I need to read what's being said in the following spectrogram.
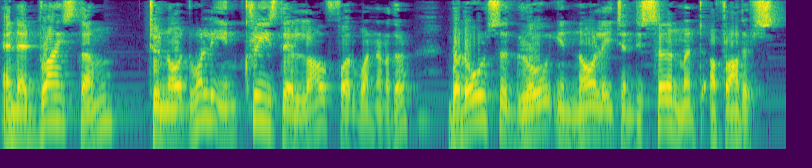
and advised them to not only increase their love for one another, but also grow in knowledge and discernment of others,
